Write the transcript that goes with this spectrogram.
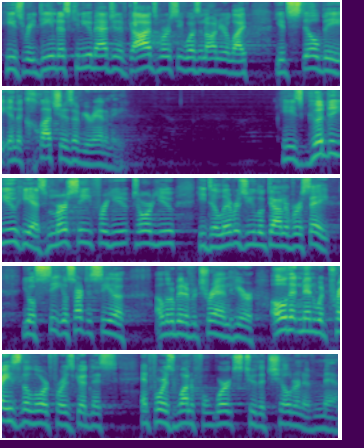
He's redeemed us. Can you imagine if God's mercy wasn't on your life, you'd still be in the clutches of your enemy? He's good to you. He has mercy for you toward you. He delivers you. Look down in verse 8. You'll see, you'll start to see a, a little bit of a trend here. Oh, that men would praise the Lord for his goodness and for his wonderful works to the children of men.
